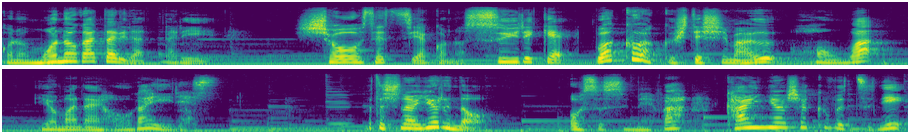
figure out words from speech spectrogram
この物語だったり、小説やこの推理系、ワクワクしてしまう本は読まない方がいいです。私の夜のおすすめは観葉植物に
